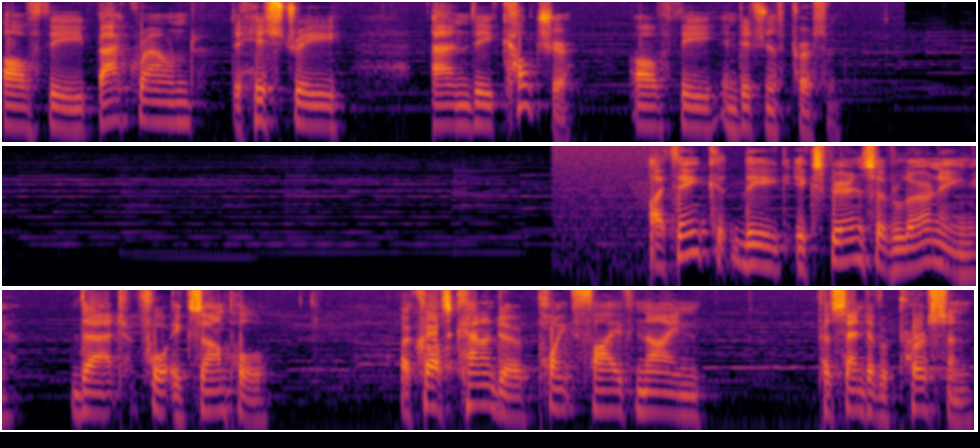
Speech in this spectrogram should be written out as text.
of the background, the history, and the culture of the indigenous person. I think the experience of learning that, for example, across Canada, 0.59% of a person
